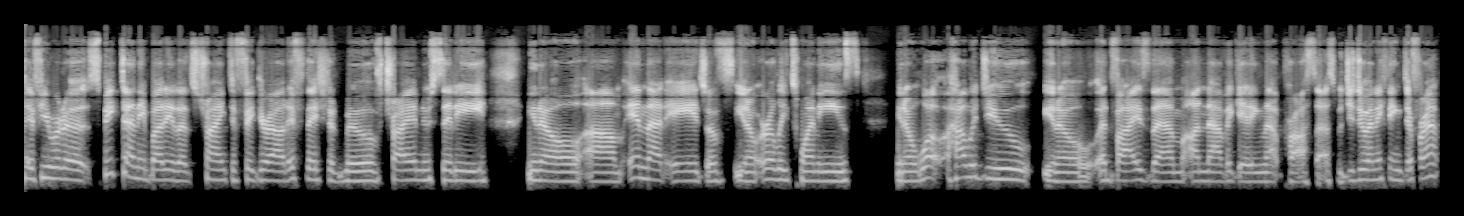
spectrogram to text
if you were to speak to anybody that's trying to figure out if they should move, try a new city, you know, um, in that age of you know early twenties, you know, what how would you you know advise them on navigating that process? Would you do anything different?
